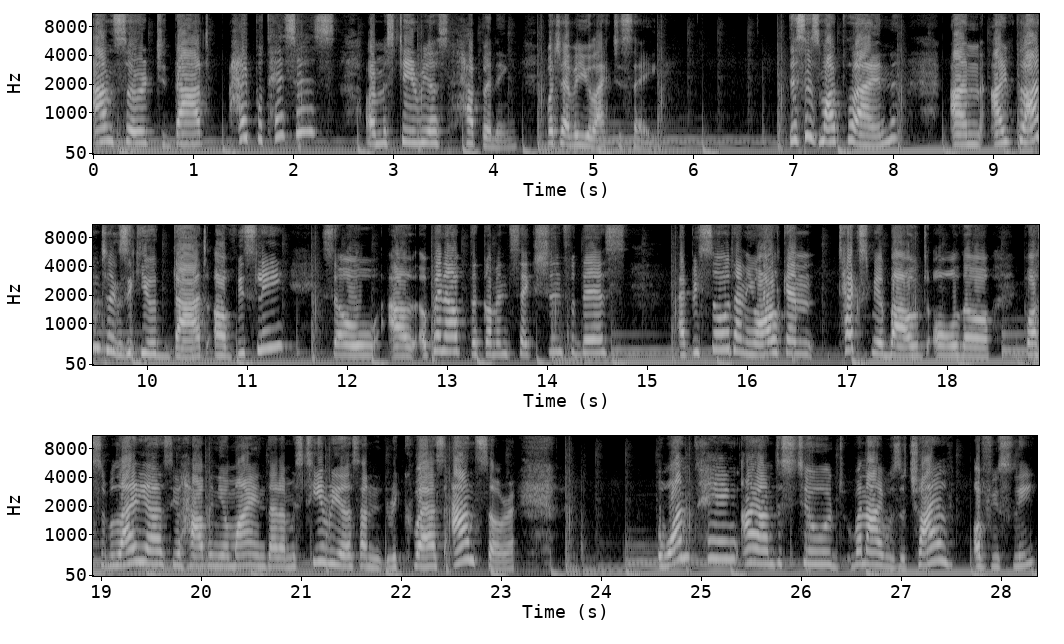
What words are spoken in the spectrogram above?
answer to that hypothesis or mysterious happening, whatever you like to say. This is my plan, and I plan to execute that obviously. So I'll open up the comment section for this episode, and you all can text me about all the possible ideas you have in your mind that are mysterious and request answer. One thing I understood when I was a child, obviously,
